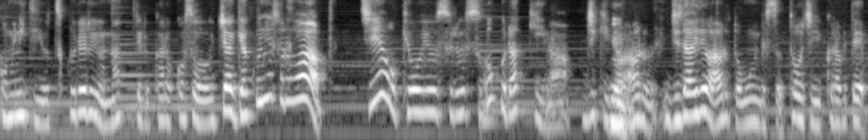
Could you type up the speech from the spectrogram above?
コミュニティを作れるようになってるからこそ、じゃあ逆にそれは、知恵を共有するすごくラッキーな時期ではある、時代ではあると思うんです。当時に比べて。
